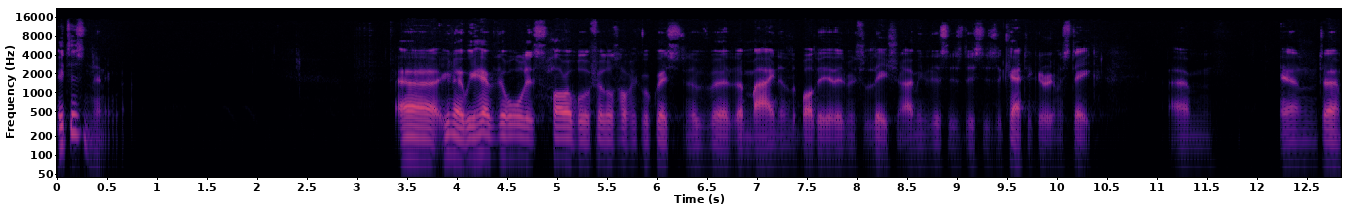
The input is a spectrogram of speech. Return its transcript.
It isn't anywhere. Uh, you know, we have all this horrible philosophical question of uh, the mind and the body and their relation. I mean, this is this is a category mistake, um, and uh,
